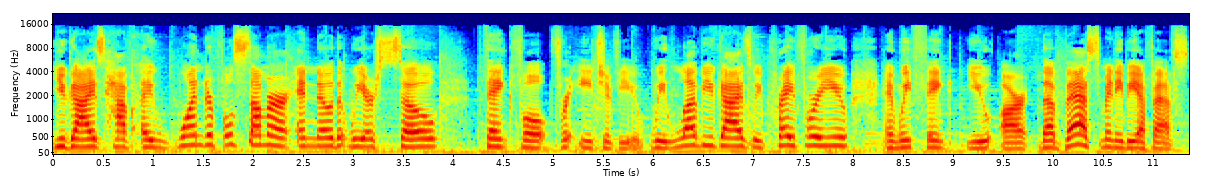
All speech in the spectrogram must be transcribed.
you guys have a wonderful summer and know that we are so thankful for each of you. We love you guys. We pray for you, and we think you are the best mini BFFs.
